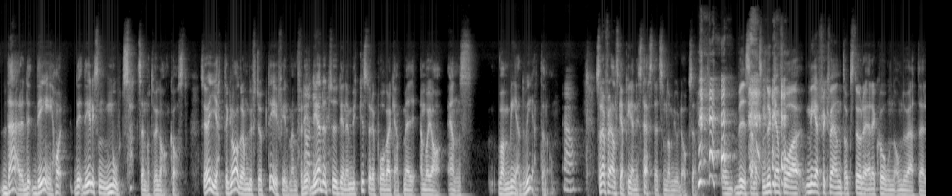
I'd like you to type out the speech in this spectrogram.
Där, det, det, har, det, det är liksom motsatsen mot vegankost. Så jag är jätteglad att de lyfte upp det i filmen. För det, Ja, det det är hade tydligen en mycket större påverkan på mig än vad jag ens var medveten om. Ja. Så därför älskar jag penistestet som de gjorde också. Och visar liksom, du kan få mer frekvent och större erektion om du äter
